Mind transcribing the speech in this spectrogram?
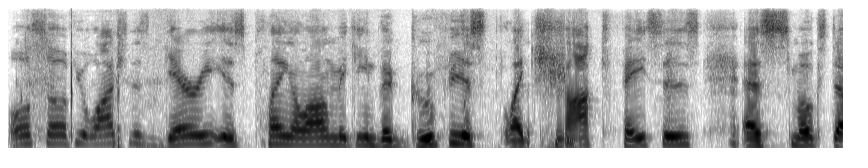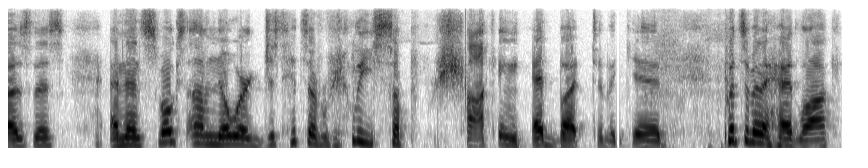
Also, if you watch this, Gary is playing along, making the goofiest, like shocked faces as Smokes does this, and then Smokes out of nowhere just hits a really shocking headbutt to the kid, puts him in a headlock.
